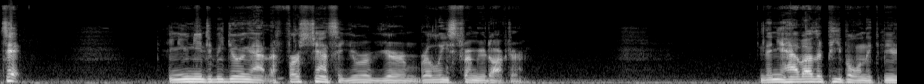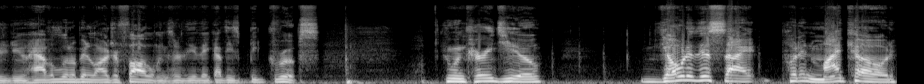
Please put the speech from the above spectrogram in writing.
That's it. And you need to be doing that the first chance that you're, you're released from your doctor. Then you have other people in the community who have a little bit larger followings, or they, they got these big groups who encourage you go to this site, put in my code,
